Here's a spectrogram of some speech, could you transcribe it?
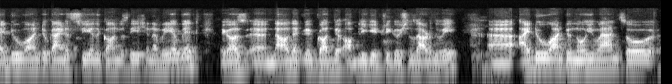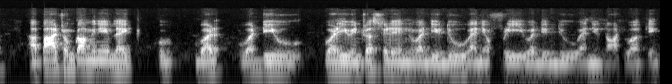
I do want to kind of steer the conversation away a bit because uh, now that we've got the obligatory questions out of the way, uh, I do want to know you, man. So apart from Communive, like what what do you what are you interested in? What do you do when you're free? What do you do when you're not working?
